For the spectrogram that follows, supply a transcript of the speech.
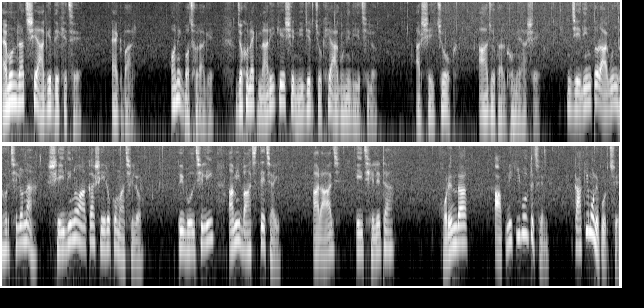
এমন রাত সে আগে দেখেছে একবার অনেক বছর আগে যখন এক নারীকে সে নিজের চোখে আগুনে দিয়েছিল আর সেই চোখ আজও তার ঘুমে আসে। যেদিন তোর আগুন ধরছিল না সেই দিনও আকাশ এরকম আছিল। তুই বলছিলি আমি বাঁচতে চাই। আর আজ এই ছেলেটা হরেন্দা আপনি কি বলতেছেন? কাকে মনে পড়ছে?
